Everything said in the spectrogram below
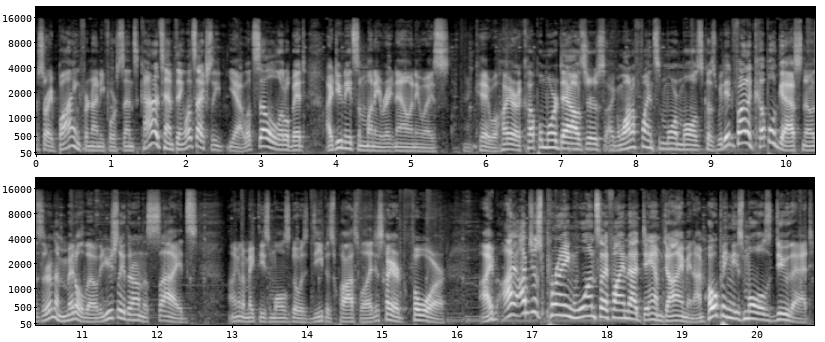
Or sorry, buying for 94 cents. Kind of tempting. Let's actually, yeah, let's sell a little bit. I do need some money right now anyways. Okay, we'll hire a couple more dowsers. I want to find some more moles, because we did find a couple gas nodes. They're in the middle, though. They're Usually they're on the sides. I'm going to make these moles go as deep as possible. I just hired four. I'm, I, I'm just praying once I find that damn diamond. I'm hoping these moles do that.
